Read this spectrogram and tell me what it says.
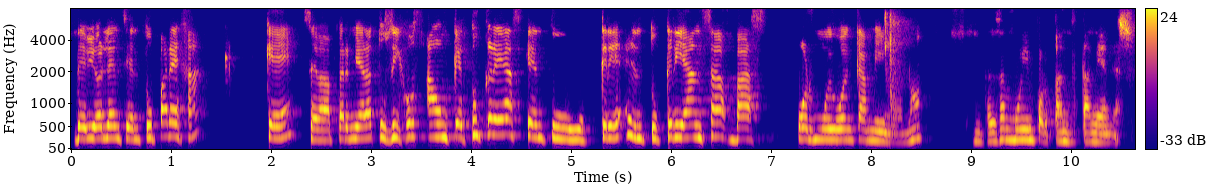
de violencia en tu pareja que se va a permear a tus hijos, aunque tú creas que en tu, en tu crianza vas por muy buen camino, ¿no? Entonces es muy importante también eso.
